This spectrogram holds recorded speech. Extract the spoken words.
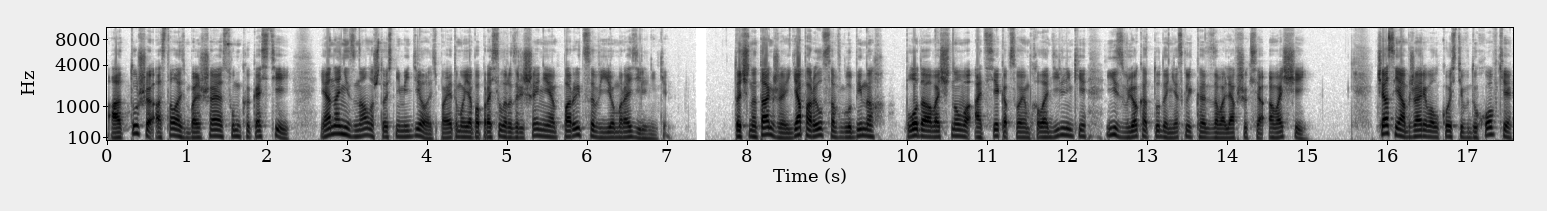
а от туши осталась большая сумка костей, и она не знала, что с ними делать, поэтому я попросил разрешения порыться в ее морозильнике. Точно так же я порылся в глубинах плодоовощного отсека в своем холодильнике и извлек оттуда несколько завалявшихся овощей. Час я обжаривал кости в духовке,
